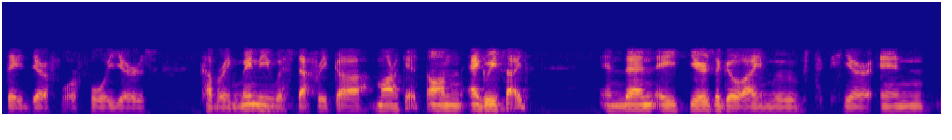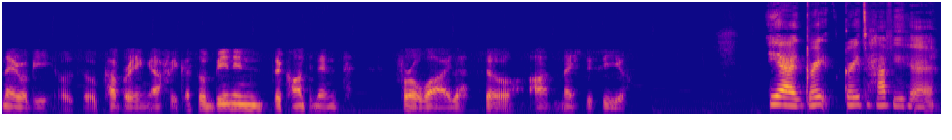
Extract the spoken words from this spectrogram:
stayed there for four years, covering mainly West Africa market on agri side. And then eight years ago, I moved here in Nairobi, also covering Africa. So been in the continent for a while. So uh, nice to see you. Yeah, great, great to have you here.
